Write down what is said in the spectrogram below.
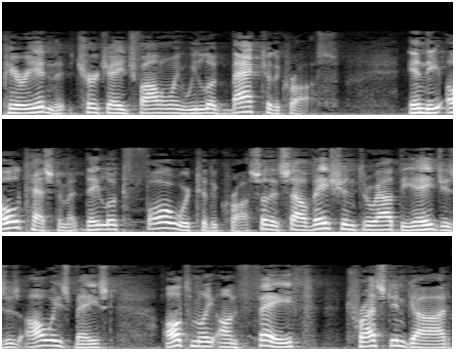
period, in the church age following, we look back to the cross. In the Old Testament, they looked forward to the cross, so that salvation throughout the ages is always based ultimately on faith, trust in God,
